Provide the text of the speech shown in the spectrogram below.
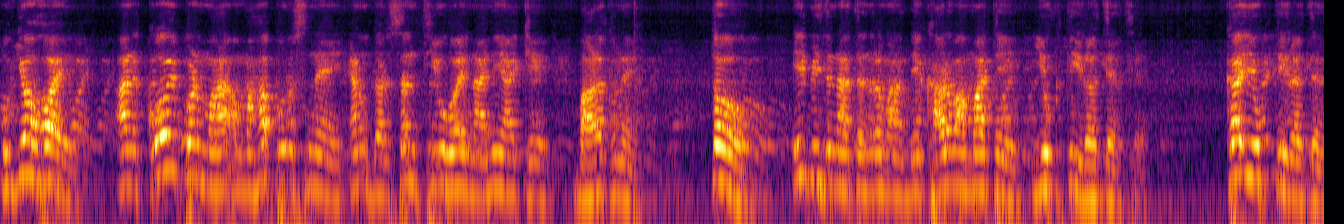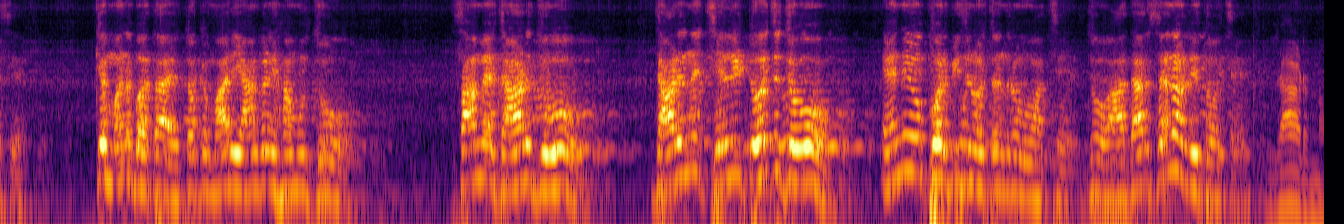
ઉગ્યો હોય અને કોઈ પણ મહાપુરુષને એનું દર્શન થયું હોય નાની આંખે બાળકને તો એ બીજના ચંદ્રમાં દેખાડવા માટે યુક્તિ રચે છે. કઈ યુક્તિ રચે છે? કે મને બતાય તો કે મારી આંગળી સામું જુઓ. સામે ઝાડ જુઓ. ઝાડની છેલ્લી ટોચ જુઓ. એની ઉપર બીજનો ચંદ્રમા છે. જો આધાર શેનો લીધો છે? ઝાડનો.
